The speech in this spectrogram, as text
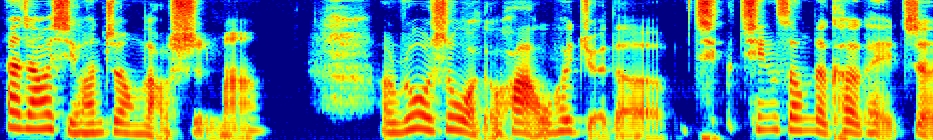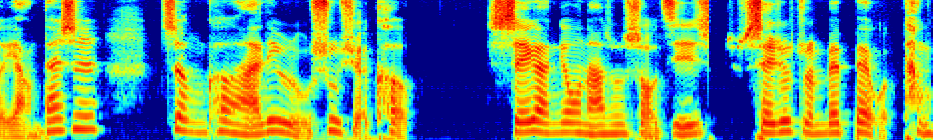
大家会喜欢这种老师吗？呃，如果是我的话，我会觉得轻轻松的课可以这样，但是正课啊，例如数学课，谁敢给我拿出手机，谁就准备被我 烫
